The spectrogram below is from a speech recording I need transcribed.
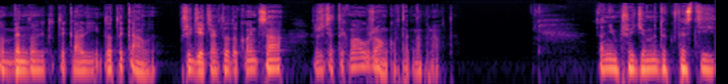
no będą ich dotykali, dotykały. Przy dzieciach to do końca życia tych małżonków tak naprawdę zanim przejdziemy do kwestii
